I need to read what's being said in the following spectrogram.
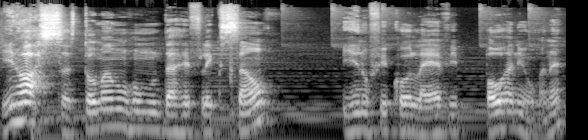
E nossa, tomamos um rumo da reflexão e não ficou leve porra nenhuma, né?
